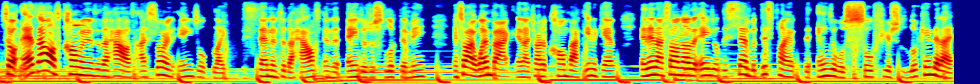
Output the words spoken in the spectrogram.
So as I was coming into the house, I saw an angel like descend into the house, and the angel just looked at me. And so I went back and I tried to come back in again. And then I saw another angel descend, but this time the angel was so fierce looking that I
